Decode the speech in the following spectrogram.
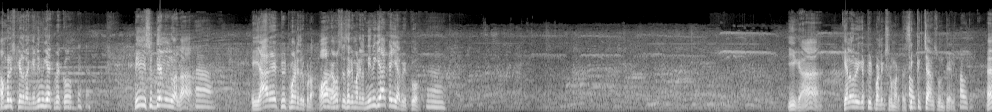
ಅಂಬರೀಷ್ ಕೇಳ್ದಂಗೆ ನಿಮ್ಗೆ ಯಾಕೆ ಬೇಕು? ನೀವು ಈ ಸುದ್ದಿಯಲ್ಲಿ ಇಲ್ವಲ್ಲ? ಹಾ. ಯಾರೇ ಟ್ವೀಟ್ ಮಾಡಿದ್ರು ಕೂಡ ಆ ವ್ಯವಸ್ಥೆ ಸರಿ ಮಾಡಿಲ್ಲ ನಿನಗೆ ಯಾಕೆ ಕೈಯಬೇಕು ಬೇಕು? ಈಗ ಕೆಲವರು ಈಗ ಟ್ವೀಟ್ ಮಾಡ್ಲಿಕ್ಕೆ ಶುರು ಮಾಡ್ತಾರೆ ಸಿಕ್ಕಿದ ಅಂತ ಹೇಳಿ ಹೌದು. ಆ?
